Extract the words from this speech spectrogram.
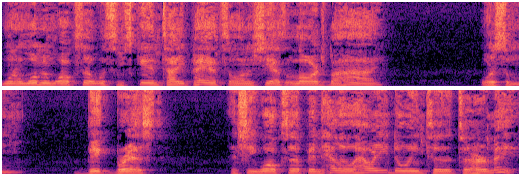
when a woman walks up with some skin tight pants on and she has a large behind or some big breast and she walks up and hello, how are you doing to, to her man?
